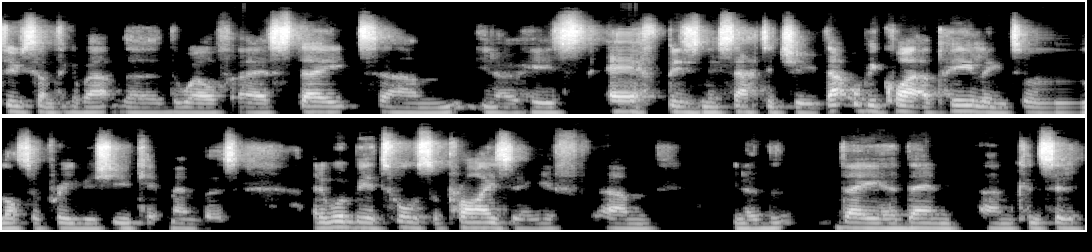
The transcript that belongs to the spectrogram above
do something about the, the welfare state, um, you know, his F business attitude, that would be quite appealing to a lot of previous UKIP members. And it wouldn't be at all surprising if, um, you know, they had then um, considered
